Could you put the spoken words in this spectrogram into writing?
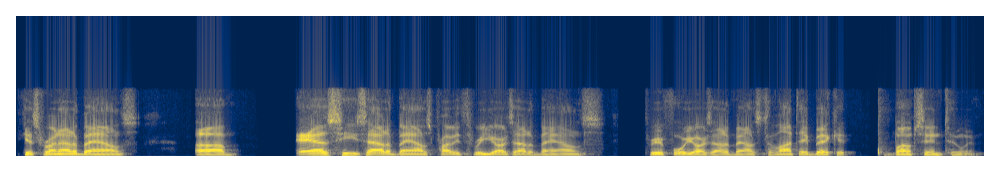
He gets run out of bounds. Um, as he's out of bounds, probably three yards out of bounds, three or four yards out of bounds. Tavante Beckett bumps into him.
